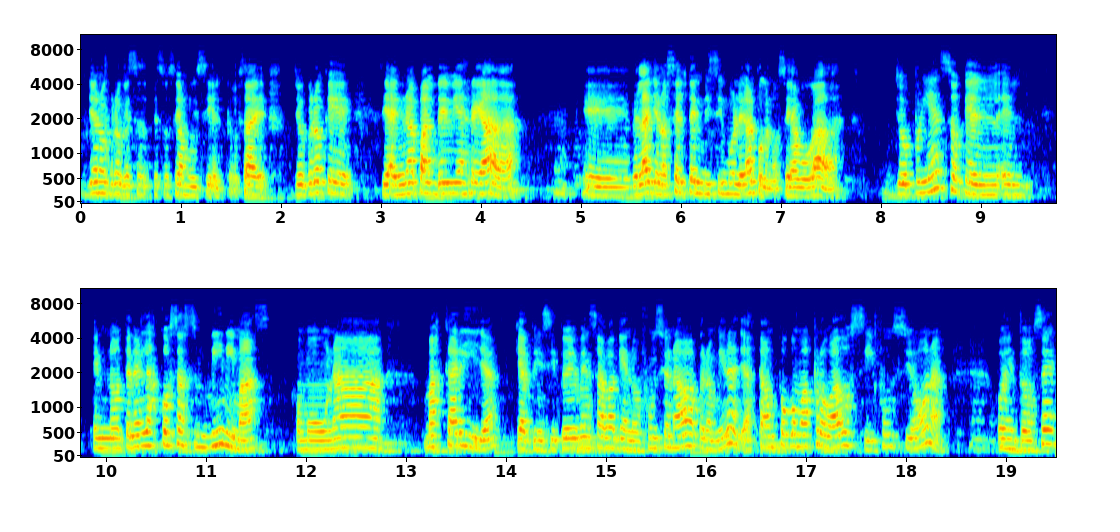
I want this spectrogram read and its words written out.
yo no creo que eso, sea muy cierto. O sea, yo creo que si hay una pandemia regada, eh, ¿verdad? Yo no sé el tecnicismo legal porque no soy abogada. Yo pienso que el, el, no tener las cosas mínimas, como una mascarilla, que al principio yo pensaba que no funcionaba, pero mira, ya está un poco más probado, sí funciona. Pues entonces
